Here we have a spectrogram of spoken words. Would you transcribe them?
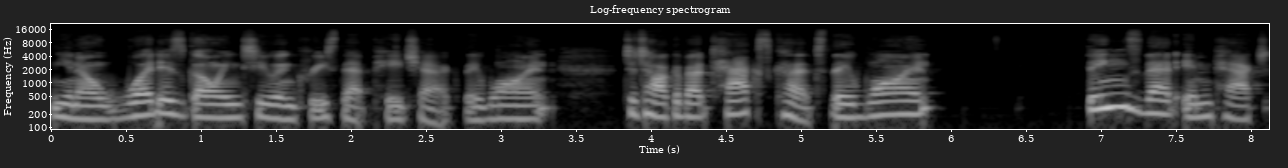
you know, what is going to increase that paycheck? They want to talk about tax cuts. They want things that impact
